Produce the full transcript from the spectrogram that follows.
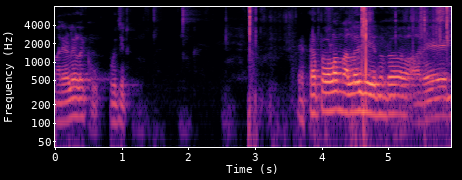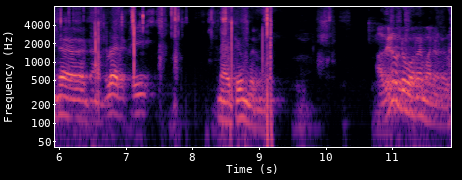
മലയാളികളെ കുറിച്ചിട്ട്. എത്രത്തോളം നല്ലത് ചെയ്യുന്നുണ്ടോ അതേന്റെ ഡബിൾ ഇരട്ടി നെഗറ്റീവും വരുന്നു അതിനുണ്ട് കുറെ മലയാളികൾ.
